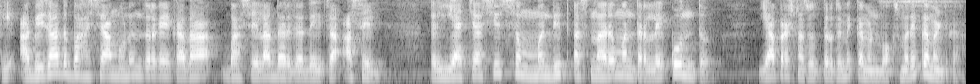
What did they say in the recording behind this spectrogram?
की अभिजात भाषा म्हणून जर का एखादा भाषेला दर्जा द्यायचा असेल तर याच्याशी संबंधित असणारं मंत्रालय कोणतं? या प्रश्नाचं उत्तर तुम्ही कमेंट बॉक्समध्ये कमेंट करा.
